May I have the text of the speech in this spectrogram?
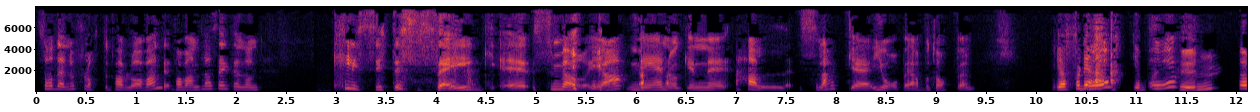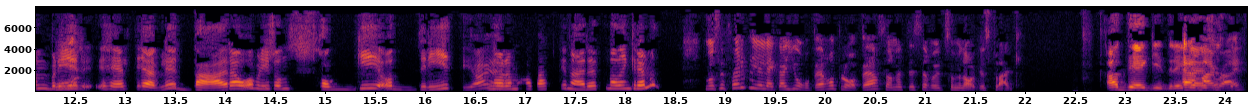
så har denne flotte pavlovaen forvandla seg til en sånn klissete, seig eh, smørje med noen eh, halvslakke jordbær på toppen. Ja, for det Og- er ikke bare og- som blir helt jævlig. Bæra òg blir sånn soggy og drit Ja, når de har vært i nærheten av den kremen. Må selvfølgelig legge jordbær og blåbær sånn at det ser ut som Norges flagg. Ja, det gidder ikke. Am Jeg I right?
